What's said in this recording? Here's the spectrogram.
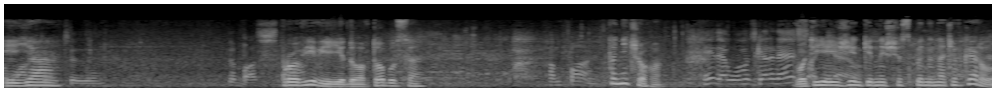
і я провів її до автобуса. Та нічого. У тієї жінки нижче спини, наче в Керол.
